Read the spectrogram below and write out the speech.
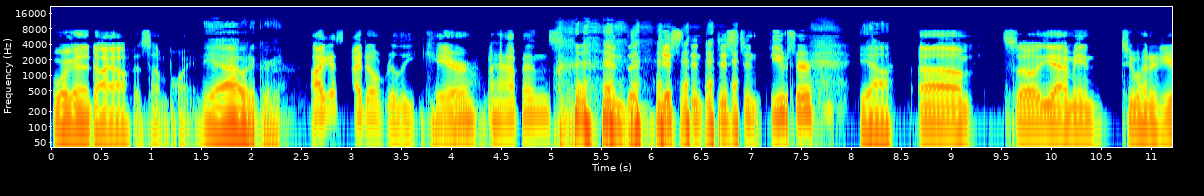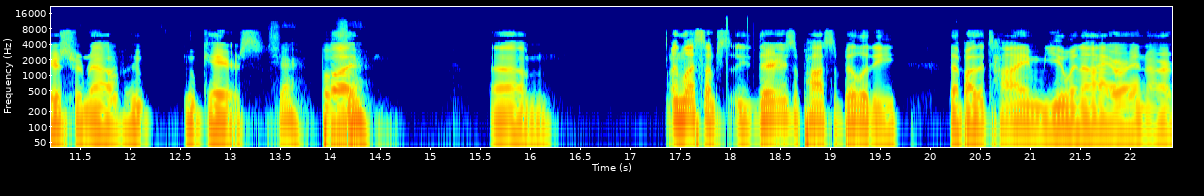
we're going to die off at some point Yeah, I would agree. I guess I don't really care what happens in the distant, distant future. Yeah. Um. So yeah, I mean, 200 years from now, who who cares? Sure. But Sure. um, unless I'm, s- there is a possibility that by the time you and I are in our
